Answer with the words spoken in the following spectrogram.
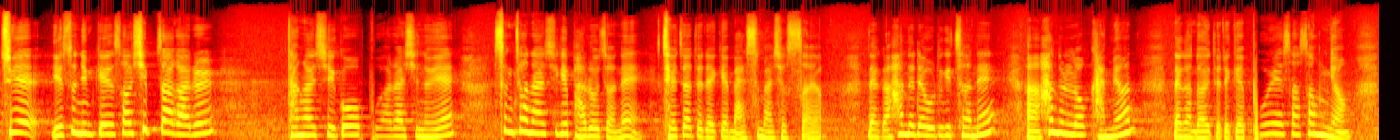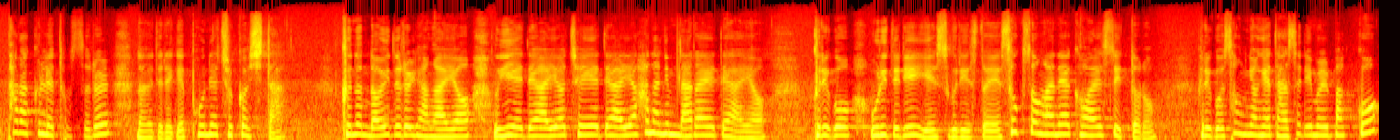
주의 예수님께서 십자가를 당하시고 부활하신 후에 승천하시기 바로 전에 제자들에게 말씀하셨어요. 내가 하늘에 오르기 전에 아, 하늘로 가면 내가 너희들에게 보혜사 성령 파라클레토스를 너희들에게 보내줄 것이다. 그는 너희들을 향하여 의에 대하여 죄에 대하여 하나님 나라에 대하여 그리고 우리들이 예수 그리스도의 속성 안에 거할 수 있도록 그리고 성령의 다스림을 받고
